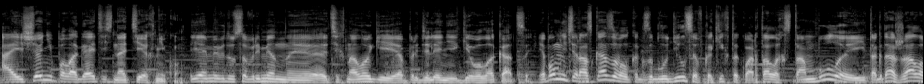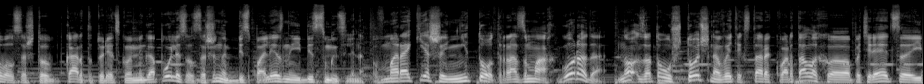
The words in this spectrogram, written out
А еще не полагайтесь на технику. Я имею в виду современные технологии определения геолокации. Я помните, рассказывал, как заблудился в каких-то кварталах Стамбула и тогда жаловался, что карта турецкого мегаполиса совершенно бесполезна и бессмысленна. В Маракеше не тот размах города, но зато уж точно в этих старых кварталах э, потеряется и,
